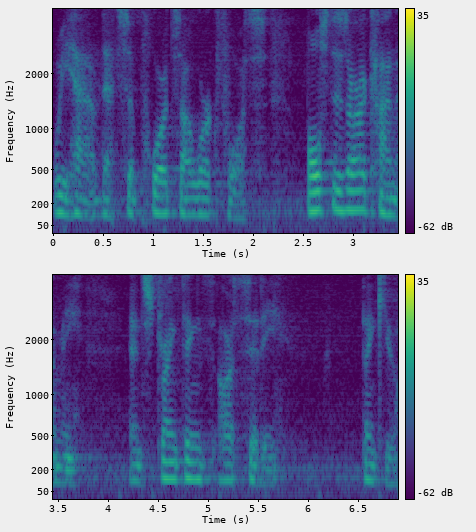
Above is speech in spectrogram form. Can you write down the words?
we have that supports our workforce, bolsters our economy, and strengthens our city. Thank you.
